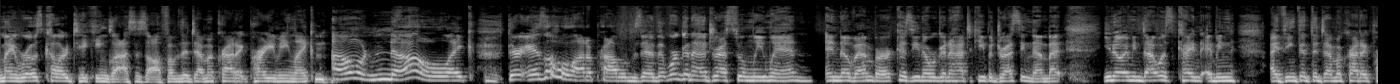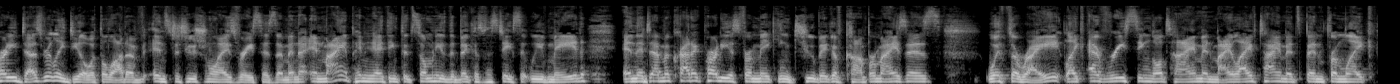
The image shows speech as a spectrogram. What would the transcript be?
my rose colored taking glasses off of the Democratic Party being like, mm-hmm. oh no, like there is a whole lot of problems there that we're going to address when we win in November. Cause, you know, we're going to have to keep addressing them. But, you know, I mean, that was kind I mean, I think that the Democratic Party does really deal with a lot of institutionalized racism. And in my opinion, I think that so many of the biggest mistakes that we've made in the Democratic Party is from making too big of compromises with the right. Like every single time in my lifetime, it's been from like,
